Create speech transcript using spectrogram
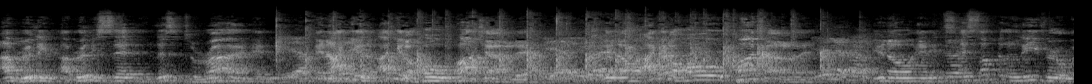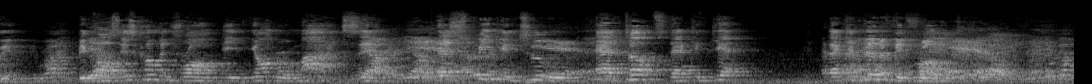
I really, I really sit and listen to Ryan, and Yeah. and I get, I get a whole bunch out of that. Yeah, You know, I get a whole bunch out of that. Yeah. You know, and it's, it's something to leave here with. You're right. Because it's coming from a younger mindset Yeah, yeah. that's speaking to Yeah. adults that can get, that can benefit from it. Yeah. There you go.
